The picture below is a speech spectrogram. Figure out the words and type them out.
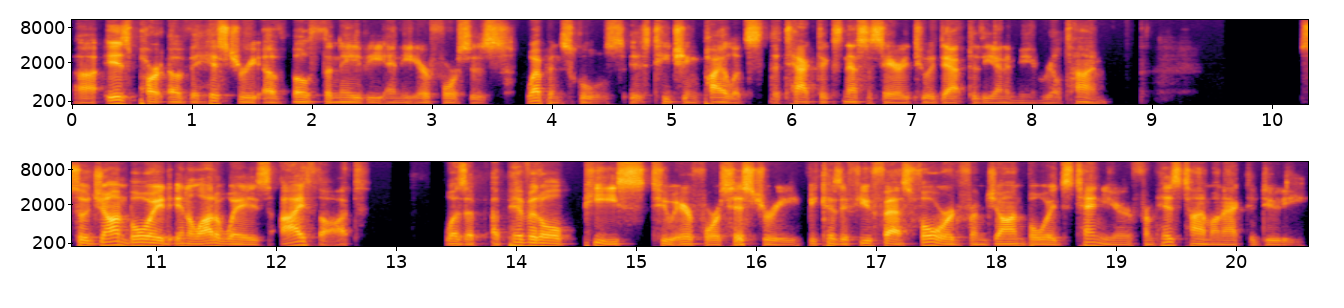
uh, is part of the history of both the Navy and the Air Force's weapons schools, is teaching pilots the tactics necessary to adapt to the enemy in real time. So, John Boyd, in a lot of ways, I thought was a, a pivotal piece to Air Force history because if you fast forward from John Boyd's tenure, from his time on active duty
